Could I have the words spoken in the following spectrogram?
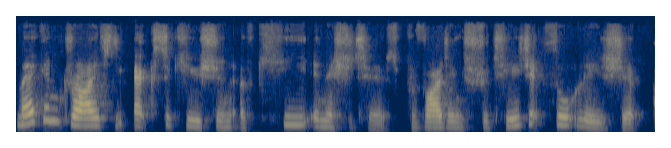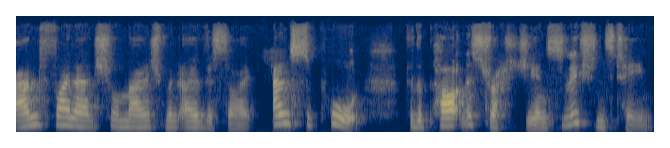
Megan drives the execution of key initiatives, providing strategic thought leadership and financial management oversight and support for the partner strategy and solutions team.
